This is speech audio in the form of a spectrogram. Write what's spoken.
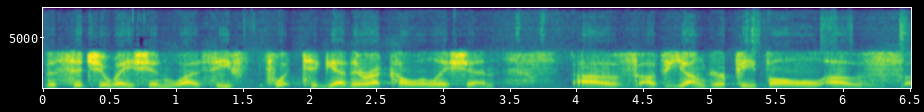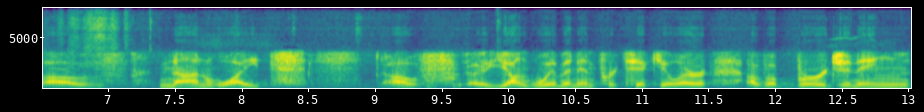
the situation was he put together a coalition of of younger people, of of non-whites, of uh, young women in particular, of a burgeoning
